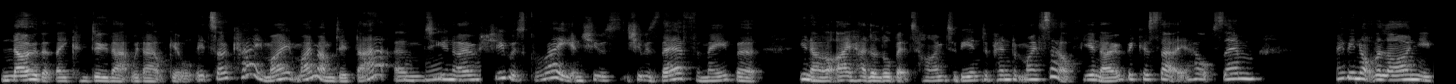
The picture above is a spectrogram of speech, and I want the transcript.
know that they can do that without guilt. It's okay. My my mum did that and mm-hmm. you know she was great and she was she was there for me but you know, I had a little bit of time to be independent myself, you know, because that it helps them maybe not rely on you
